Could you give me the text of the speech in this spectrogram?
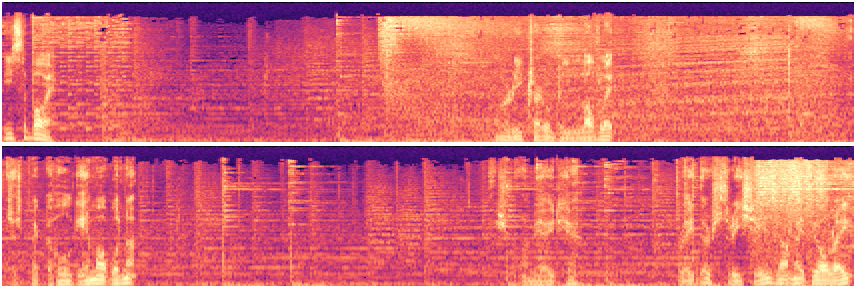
He's the boy. Oh, a retrigger would be lovely. Just pick the whole game up, wouldn't it? Here. Right, there's three shades. That might be alright.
